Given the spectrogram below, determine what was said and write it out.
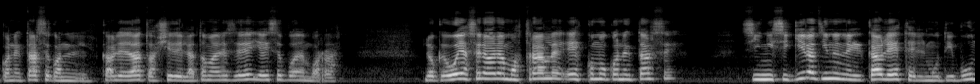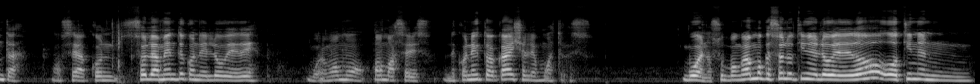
conectarse con el cable de datos allí de la toma del SD y ahí se pueden borrar. Lo que voy a hacer ahora es mostrarles es cómo conectarse si ni siquiera tienen el cable este, el multipunta o sea, con, solamente con el OBD. Bueno, vamos, a hacer eso. Desconecto acá y ya les muestro eso. Bueno, supongamos que solo tiene el OBD2 o tienen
